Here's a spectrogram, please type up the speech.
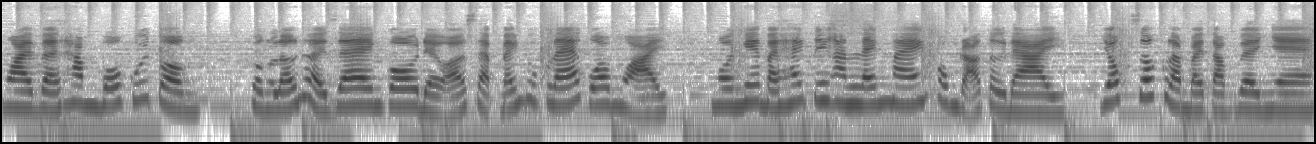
ngoài về thăm bố cuối tuần, phần lớn thời gian cô đều ở sạp bán thuốc lá của ông ngoại, ngồi nghe bài hát tiếng Anh láng máng không rõ từ đài, dốc sức làm bài tập về nhà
